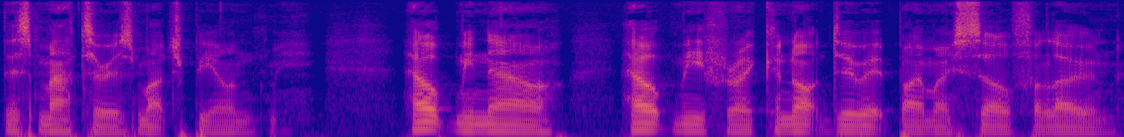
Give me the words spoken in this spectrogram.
this matter is much beyond me. Help me now, help me, for I cannot do it by myself alone.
